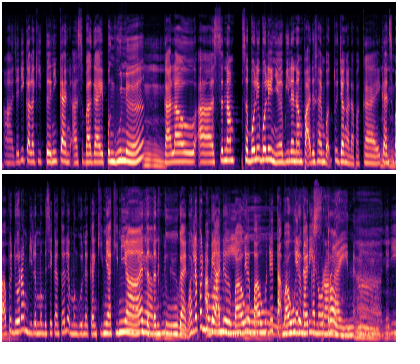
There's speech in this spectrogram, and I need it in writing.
Uh, jadi kalau kita ni kan uh, sebagai pengguna Hmm. kalau uh, senam seboleh-bolehnya bila nampak ada signboard tu janganlah pakai kan sebab apa dia orang bila membersihkan toilet menggunakan kimia-kimia Ah, eh, ya, tertentu kimia. kan. Walaupun dia Habis wangi, dia bau dia tak bau dia very menyenangkan orang strong. lain. Ah, Ah. jadi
